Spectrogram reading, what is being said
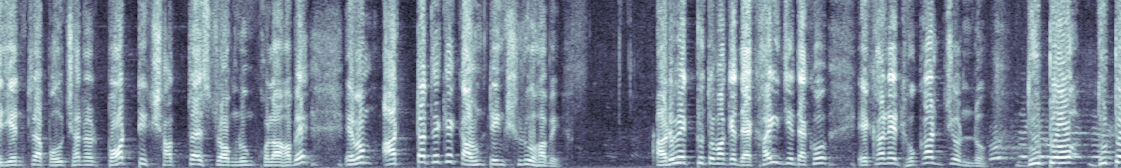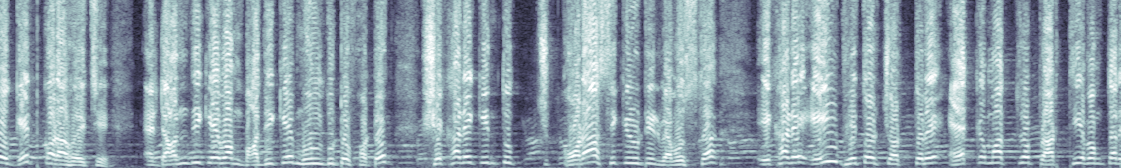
এজেন্টরা পৌঁছানোর পর ঠিক সাতটায় স্ট্রং রুম খোলা হবে এবং আটটা থেকে কাউন্টিং শুরু হবে। আরও একটু তোমাকে দেখাই যে দেখো এখানে ঢোকার জন্য দুটো দুটো গেট করা হয়েছে। ডান দিকে এবং বাদিকে মূল দুটো ফটক, সেখানে কিন্তু কড়া সিকিউরিটির ব্যবস্থা। এখানে এই ভেতর চত্বরে একমাত্র প্রার্থী এবং তার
